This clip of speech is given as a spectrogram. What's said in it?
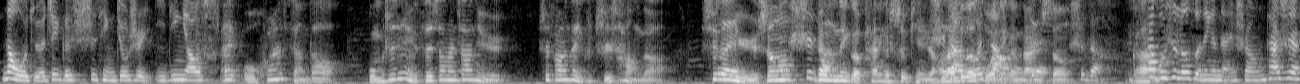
那我觉得这个事情就是一定要哎，我忽然想到，我们之前有一次渣男渣女是发生在一个职场的，是个女生是的用那个拍那个视频，然后来勒索那个男生。是的，他不是勒索那个男生，他是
